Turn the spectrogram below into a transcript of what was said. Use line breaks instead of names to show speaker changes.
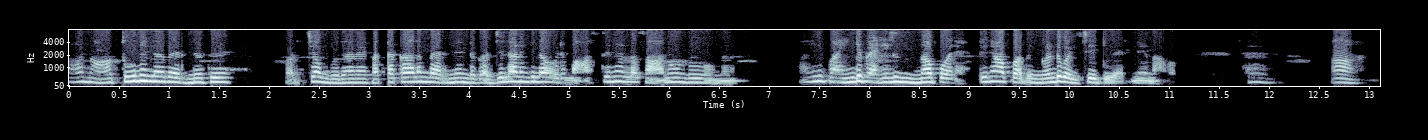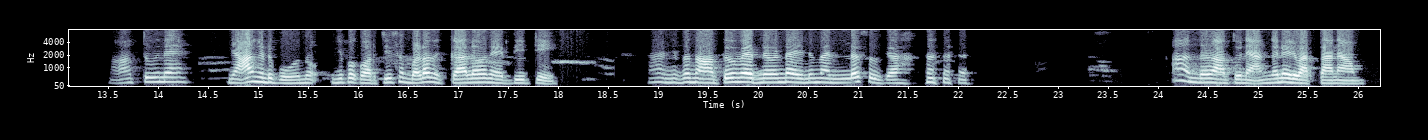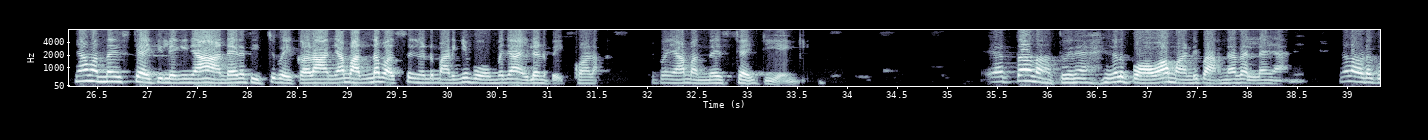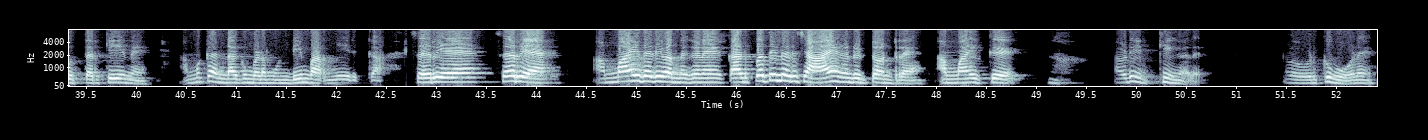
ആ നാത്തൂനല്ല വരുന്നത്? പഠിച്ചമ്പുരാനെ കട്ടക്കാലം വരണുണ്ട് കജ്ജിലാണെങ്കിലോ ഒരു മാസത്തിനുള്ള സാധനം ഉണ്ട് തോന്നുന്നു. അതിനിപ്പോ അതിന്റെ പെരയിൽ നിന്നാ പോരെ? എന്തിനാപ്പൊ അത് ഇങ്ങോട്ട് വലിച്ചേറ്റ് വരണേന്നാവോ? ആ നാത്തൂനെ ഞാൻ ഇങ്ങോട്ട് പോന്നു. ഇനിയിപ്പോ കുറച്ച് ദിവസം ഇവിടെ നിക്കാലോ നേരത്തിട്ടേ ആ ഇനിയിപ്പോ നാത്തൂൻ വരുന്നോണ്ട് അതിന് നല്ല സുഖ. ആ എന്താ നാത്തൂനെ? അങ്ങനെ ഒരു വർത്താനം ഞാൻ വന്ന ഇഷ്ടമായിട്ടില്ലെങ്കിൽ ഞാൻ ആണ്ടേനെ തിരിച്ചു പോയിക്കോളാം. ഞാൻ വന്ന ബസ് ഇങ്ങോട്ട് മടങ്ങി പോകുമ്പോ ഞാൻ അതിലാണ് പോയിക്കോളാം. ഇപ്പൊ ഞാൻ വന്ന ഇഷ്ടമായിട്ടില്ലെങ്കിൽ എത്താ നാത്തുവിനെ നിങ്ങൾ പോവാൻ വേണ്ടി പറഞ്ഞതല്ല ഞാൻ. നിങ്ങൾ അവിടെ കുത്തർക്കേന്നേ. നമുക്ക് ഉണ്ടാക്കും ഇവിടെ മുണ്ടിയും പറഞ്ഞിരിക്ക സെറിയേ സെറിയേ അമ്മായി തടി വന്നിക്കണേ. കടുപ്പത്തിൽ ഒരു ചായ അങ്ങോട്ട് ഇട്ടോണ്ടേ അമ്മായിക്ക്. അവിടെ ഇരിക്കും നിങ്ങൾ. നിങ്ങൾ ഓടുക്ക് പോണേ.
